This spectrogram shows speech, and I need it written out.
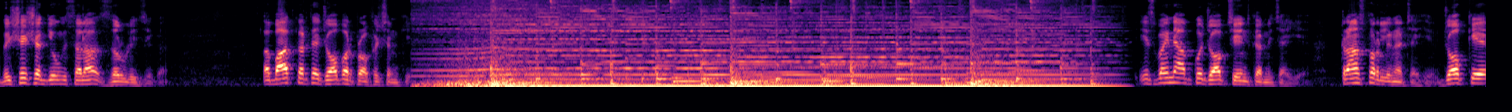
विशेषज्ञों की सलाह ज़रूर लीजिएगा। अब बात करते हैं जॉब और प्रोफेशन की। इस महीने आपको जॉब चेंज करनी चाहिए, ट्रांसफ़र लेना चाहिए। जॉब के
